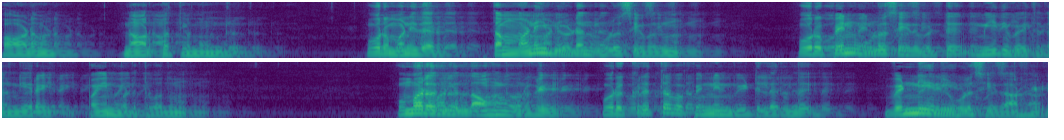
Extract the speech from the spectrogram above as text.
பாடம் நாற்பத்தி மூன்று ஒரு மனிதர் தம் மனைவியுடன் உழு செய்வதும் ஒரு பெண் உழு செய்துவிட்டு மீதி வைத்த தண்ணீரை பயன்படுத்துவதும். உமரது அவர்கள் ஒரு கிறித்தவ பெண்ணின் வீட்டிலிருந்து வெந்நீரில் உழு செய்தார்கள்.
